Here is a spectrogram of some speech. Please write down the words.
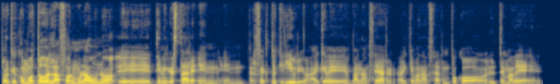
porque como todo en la Fórmula 1 eh, tiene que estar en, perfecto equilibrio. Hay que balancear, hay que balancear un poco el tema de,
